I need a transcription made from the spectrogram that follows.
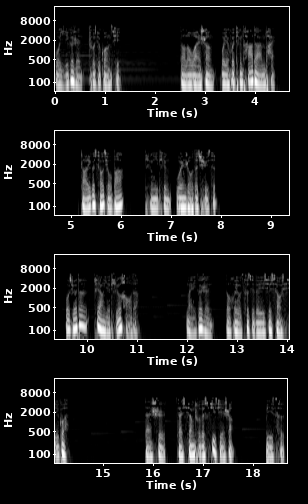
我一个人出去逛街。到了晚上，我也会听他的安排，找一个小酒吧听一听温柔的曲子。我觉得这样也挺好的。每个人都会有自己的一些小习惯，但是在相处的细节上，彼此。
